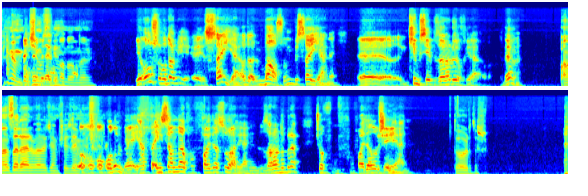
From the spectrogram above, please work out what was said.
Bilmiyorum içim ısınmadı onları. Ya olsun o da bir e, sayı yani. O da bir masum bir sayı yani. E, kimseye bir zararı yok ya. Değil mi? Bana zararı var hocam çözemiyorum. o- o- olur mu? ya? Hatta insanlığa faydası var yani. Zararını bırak çok faydalı bir şey yani. Doğrudur.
